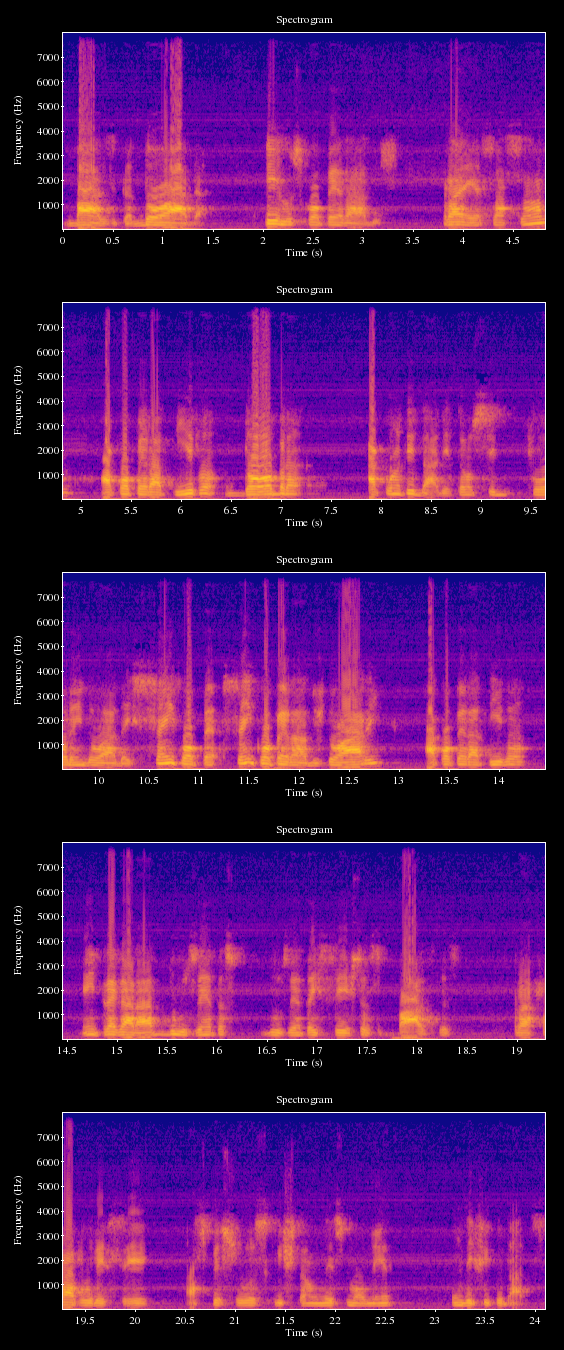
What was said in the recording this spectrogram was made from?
básica doada pelos cooperados para essa ação, a cooperativa dobra a quantidade. Então, se forem doadas 100, cooper 100 cooperados doarem, a cooperativa entregará 200, 200 cestas básicas para favorecer as pessoas que estão nesse momento com dificuldades.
